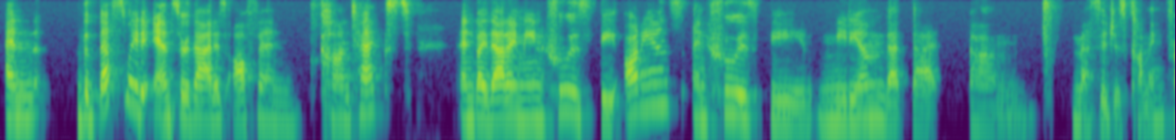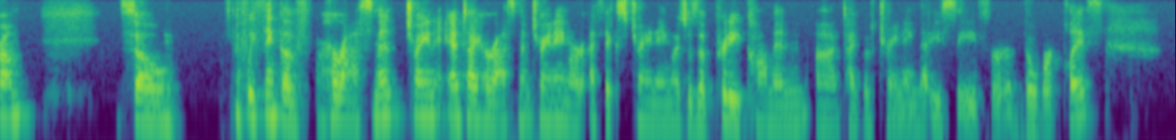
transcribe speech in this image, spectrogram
And the best way to answer that is often context. And by that, I mean who is the audience and who is the medium that that um, message is coming from. So, if we think of harassment training, anti harassment training, or ethics training, which is a pretty common uh, type of training that you see for the workplace,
